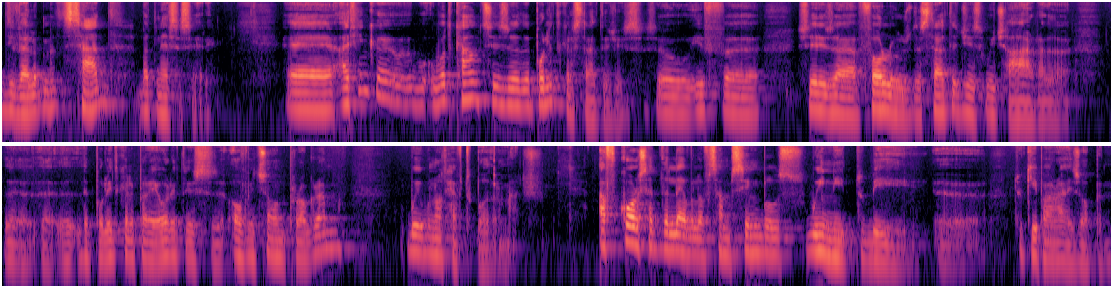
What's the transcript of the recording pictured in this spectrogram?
development, sad but necessary. Uh, I think uh, what counts is uh, the political strategies. So if Syriza follows the strategies which are the, the, the, political priorities of its own program, we will not have to bother much. Of course, at the level of some symbols, we need to be, uh, to keep our eyes open.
